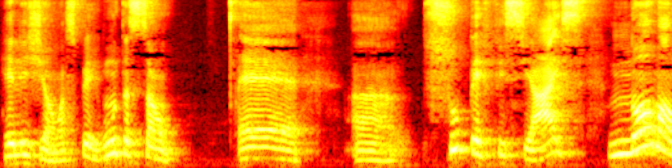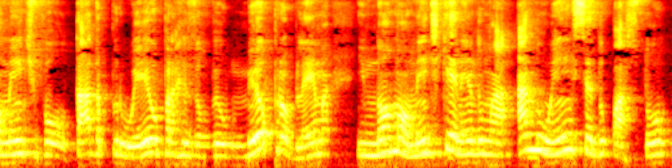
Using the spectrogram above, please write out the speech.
religião. As perguntas são é, ah, superficiais, normalmente voltada para o eu, para resolver o meu problema e normalmente querendo uma anuência do pastor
